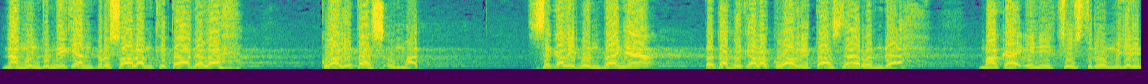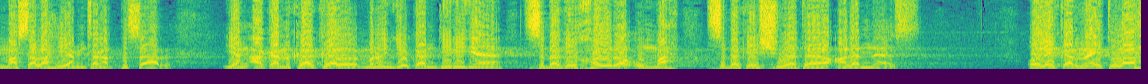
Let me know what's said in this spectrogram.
Namun demikian persoalan kita adalah kualitas umat. Sekalipun banyak, tetapi kalau kualitasnya rendah, maka ini justru menjadi masalah yang sangat besar yang akan gagal menunjukkan dirinya sebagai khaira ummah, sebagai syuhada ala nas. Oleh karena itulah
